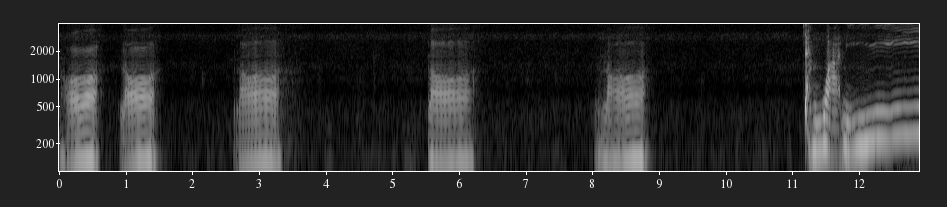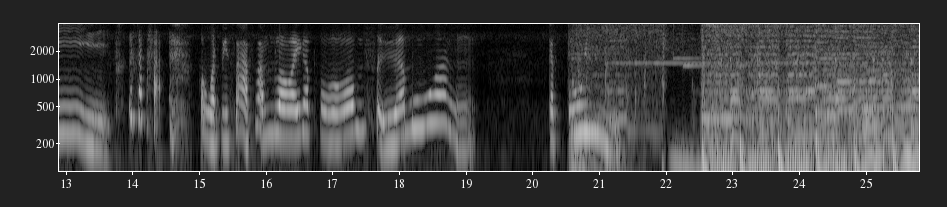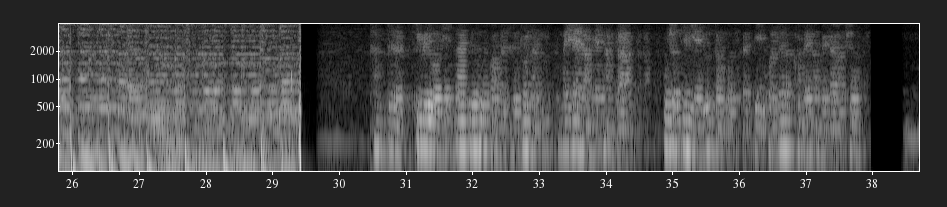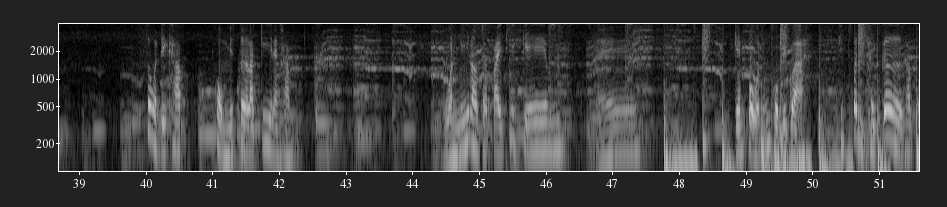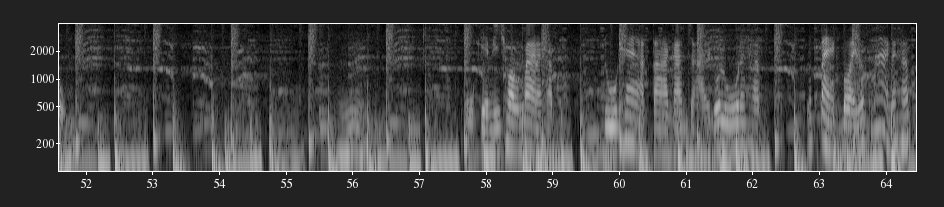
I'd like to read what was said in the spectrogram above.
รอ รอ รอ รอ รอ จังหวะนี้ประวัติศาสตร์ซ้ำรอยครับผม เสือม่วง กระตุย วิดีโอนี้สร้างเพื่อความบันเทิงเท่านั้น ไม่แนะนำให้ทำตามผู้ชมที่มีอายุต่ำกว่า18ปีควรได้รับคำแนะนำในการรับชม สวัสดีครับ ผมมิสเตอร์ลักกี้นะครับ วันนี้เราจะไปที่เกมเอ่อเกมโปรดของผมดีกว่าทิปเปิลไทเกอร์ครับผมอมโอ้เกมนี้ชอบมากๆนะครับ ดูแค่อัตราการจ่ายก็รู้นะครับ แล้วแตกบ่อยมากๆนะครับ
